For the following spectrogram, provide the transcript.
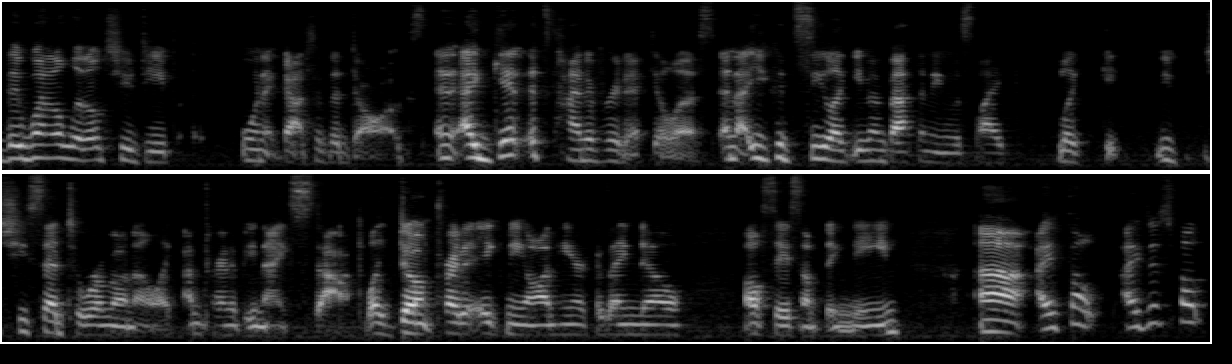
They went a little too deep when it got to the dogs, and I get it's kind of ridiculous, and you could see like even Bethenny was like, like you, she said to Ramona, like I'm trying to be nice, stop, like don't try to egg me on here because I know I'll say something mean. Uh, I felt I just felt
